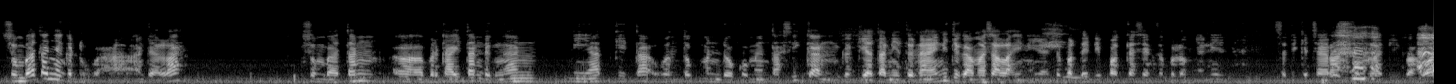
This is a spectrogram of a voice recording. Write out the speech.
Sumbatan yang kedua adalah sumbatan eh, berkaitan dengan niat kita untuk mendokumentasikan kegiatan itu. Nah, ini juga masalah ini ya, seperti di podcast yang sebelumnya ini sedikit saya rangkum lagi bahwa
